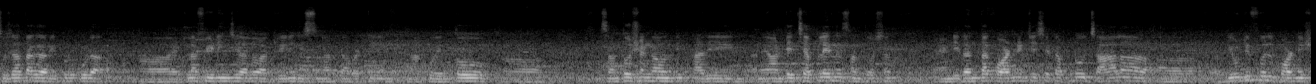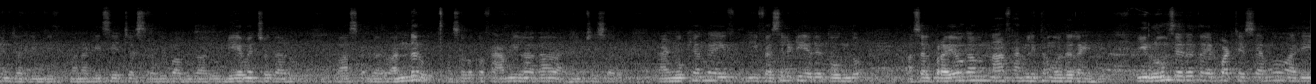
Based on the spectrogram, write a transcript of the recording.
సుజాత గారు ఇప్పుడు కూడా ఎట్లా ఫీడింగ్ చేయాలో ఆ ట్రైనింగ్ ఇస్తున్నారు కాబట్టి నాకు ఎంతో సంతోషంగా ఉంది. అది అంటే చెప్పలేని సంతోషం. అండ్ ఇదంతా కోఆర్డినేట్ చేసేటప్పుడు చాలా బ్యూటిఫుల్ కోఆర్డినేషన్ జరిగింది. మన డిసిహెచ్ఎస్ రవిబాబు గారు డిఎంహెచ్ఓ గారు భాస్కర్ గారు అందరూ అసలు ఒక ఫ్యామిలీ లాగా హెల్ప్ చేశారు. అండ్ ముఖ్యంగా ఈ ఈ ఫెసిలిటీ ఏదైతే ఉందో అసలు ప్రయోగం నా ఫ్యామిలీతో మొదలైంది. ఈ రూమ్స్ ఏదైతే ఏర్పాటు చేశామో అది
